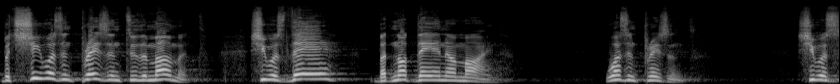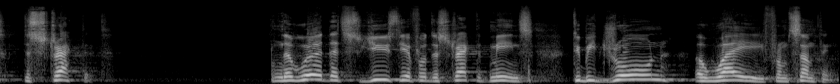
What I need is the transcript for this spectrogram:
but she wasn't present to the moment. She was there, but not there in her mind. Wasn't present. She was distracted. And the word that's used here for distracted means to be drawn away from something.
